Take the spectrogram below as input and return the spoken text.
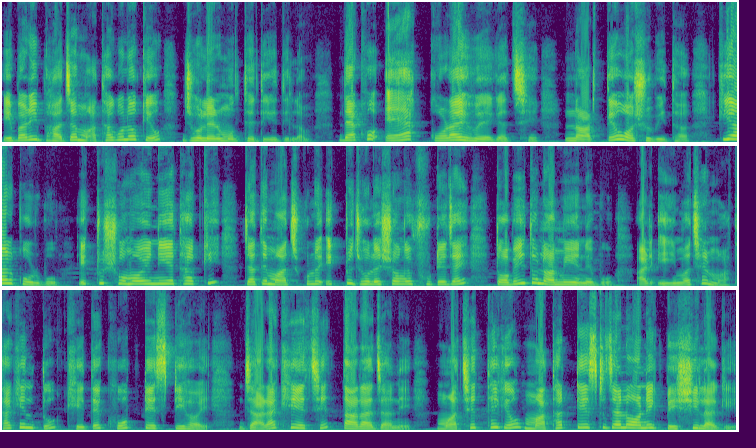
এবার এই ভাজা মাথাগুলোকেও ঝোলের মধ্যে দিয়ে দিলাম। দেখো এক কড়াই হয়ে গেছে। নাড়তেও অসুবিধা। কি আর করব? একটু সময় নিয়ে থাকি যাতে মাছগুলো একটু ঝোলের সঙ্গে ফুটে যায়, তবেই তো নামিয়ে নেব। আর এই মাছের মাথা কিন্তু খেতে খুব টেস্টি হয়। যারা খেয়েছে তারা জানে, মাছের থেকেও মাথার টেস্ট যেন অনেক বেশি লাগে।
